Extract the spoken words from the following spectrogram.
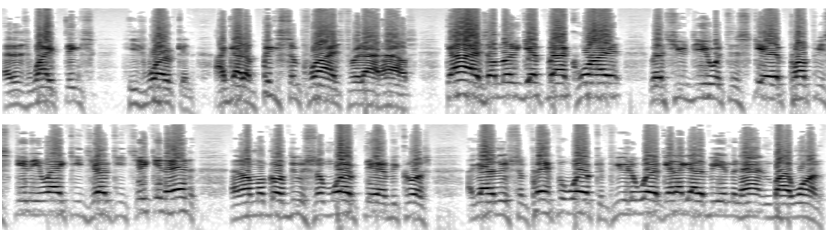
and his wife thinks he's working. I got a big surprise for that house. Guys, I'm going to get back quiet, let you deal with the scared puppy, skinny, lanky, junky chicken head, and I'm going to go do some work there because I got to do some paperwork, computer work, and I got to be in Manhattan by 1.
